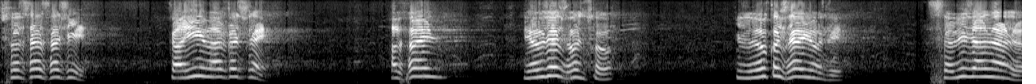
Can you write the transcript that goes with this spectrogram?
स्वतःसाठी काही मागत नाही आपण एवढंच म्हणतो की लोकशाहीमध्ये संविधानानं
